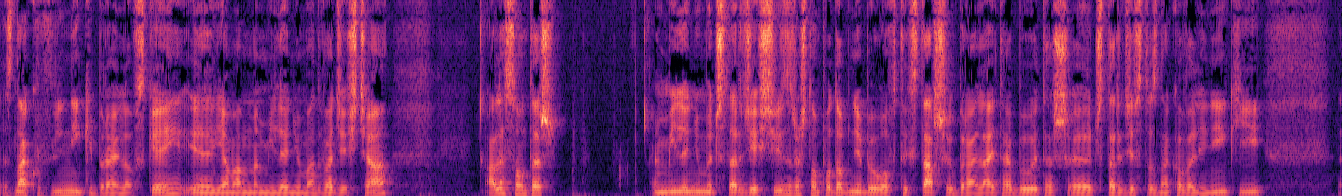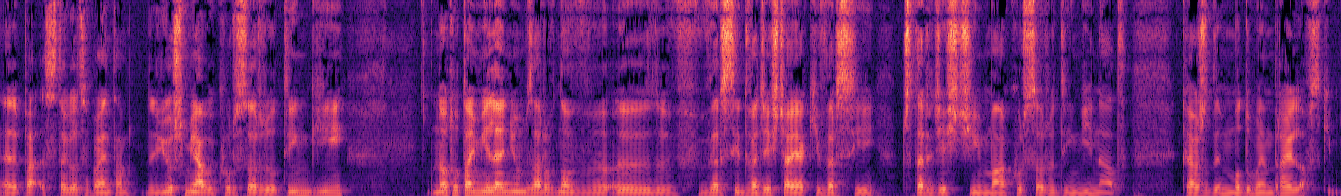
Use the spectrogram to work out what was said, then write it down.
znaków linijki brailleowskiej. Ja mam Millenniuma 20, ale są też Millenniumy 40. Zresztą podobnie było w tych starszych Braille'ach. Były też 40-znakowe e, linijki. E, z tego co pamiętam, już miały kursor routingi. No tutaj Millennium zarówno w, e, w wersji 20, jak i wersji 40 ma kursor routingi nad każdym modułem brailleowskim.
